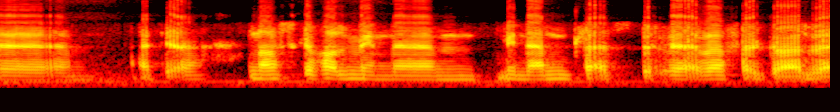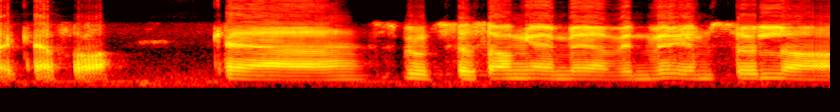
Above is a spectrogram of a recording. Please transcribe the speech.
øh, at jeg nok skal holde min, øh, min anden plads. Det vil jeg i hvert fald gøre alt, hvad jeg kan for. Kan jeg slutte sæsonen af med at vinde VM-sølv og,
